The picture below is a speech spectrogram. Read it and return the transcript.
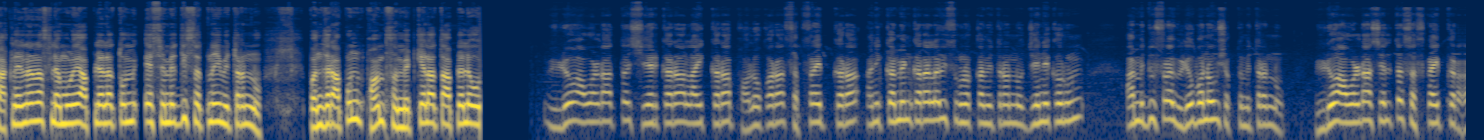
टाकलेला नसल्यामुळे आपल्याला तो एस एम एस दिसत नाही मित्रांनो. पण जर आपण फॉर्म सबमिट केला तर आपल्याला व्हिडिओ आवडला तर शेअर करा लाईक करा फॉलो करा सबस्क्राईब करा आणि कमेंट करायला विसरू नका मित्रांनो. जेणेकरून आम्ही दुसरा व्हिडिओ बनवू शकतो मित्रांनो. व्हिडिओ आवडला असेल तर सबस्क्राईब करा.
